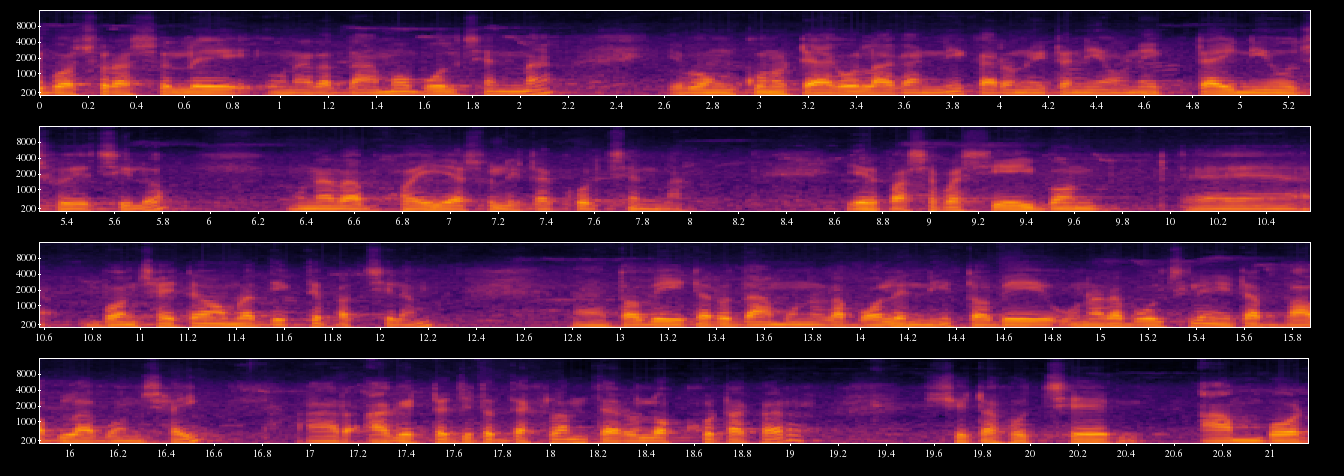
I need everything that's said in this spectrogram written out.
এবছর আসলে ওনারা দামও বলছেন না এবং কোনো ট্যাগও লাগাননি, কারণ এটা নিয়ে অনেকটাই নিউজ হয়েছিল। ওনারা ভয়ে আসলে এটা করছেন না। এর পাশাপাশি এই বন বনসাইটাও আমরা দেখতে পাচ্ছিলাম। তবে এটারও দাম ওনারা বলেননি। তবে ওনারা বলছিলেন এটা বাবলা বনসাই। আর আগেরটা যেটা দেখলাম, তেরো লক্ষ টাকার, সেটা হচ্ছে আম বট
